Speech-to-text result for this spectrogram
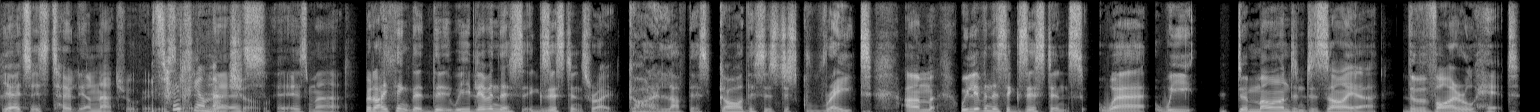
Yeah, it's it's totally unnatural, really. It's totally it? Yeah, it's- unnatural. it is mad. But I think that the, we live in this existence, right? God, I love this. God, this is just great. Um, we live in this existence where we demand and desire the viral hit.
